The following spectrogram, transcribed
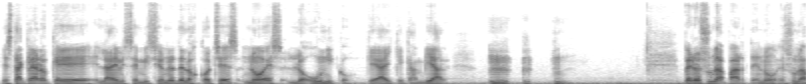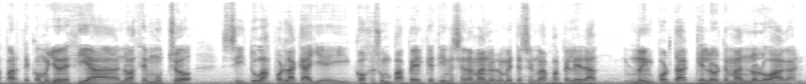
Está claro que las emisiones de los coches no es lo único que hay que cambiar. Pero es una parte, ¿no? Es una parte. Como yo decía no hace mucho, si tú vas por la calle y coges un papel que tienes en la mano y lo metes en una papelera, no importa que los demás no lo hagan.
